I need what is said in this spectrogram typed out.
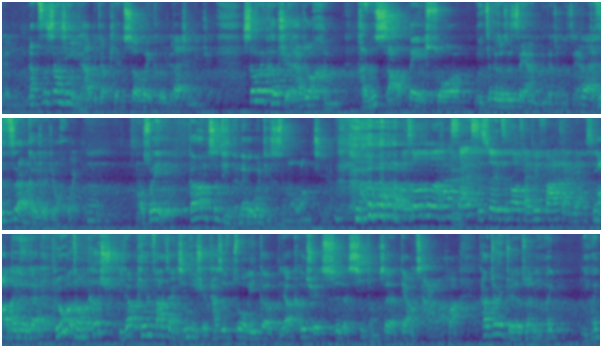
学的心理学。那智商心理学它比较偏社会科学的心理学，社会科学它就很很少被说你这个就是这样，那个就是这样，可是自然科学就会，嗯。哦，所以刚刚芝婷的那个问题是什么？我忘记了。我说，如果他 三十岁之后才去发展两性。哦，对对对，如果从科学比较偏发展心理学，它是做一个比较科学式的系统式的调查的话，他就会觉得说，你会你会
